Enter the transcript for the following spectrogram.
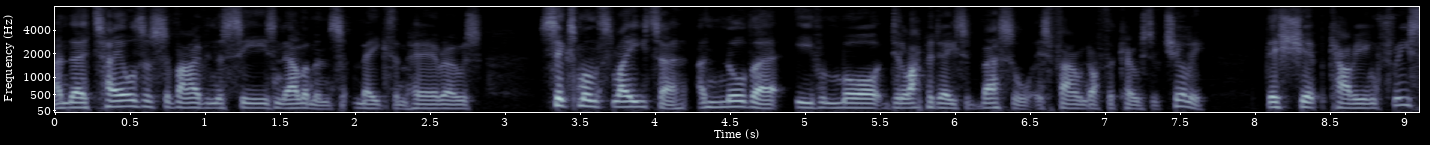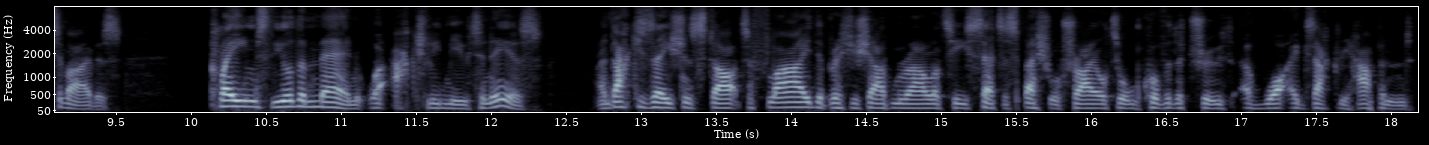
and their tales of surviving the seas and elements make them heroes. Six months later, another, even more dilapidated vessel is found off the coast of Chile. This ship, carrying three survivors, claims the other men were actually mutineers and accusations start to fly. The British Admiralty set a special trial to uncover the truth of what exactly happened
